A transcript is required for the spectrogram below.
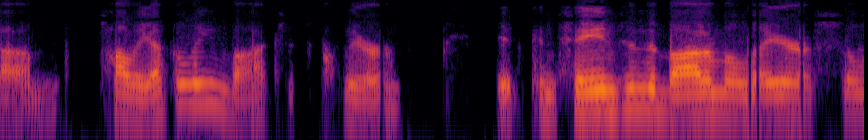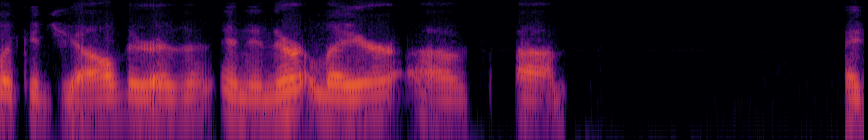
um, polyethylene box. It's clear. It contains in the bottom a layer of silica gel. There is a, an inert layer of um, I,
